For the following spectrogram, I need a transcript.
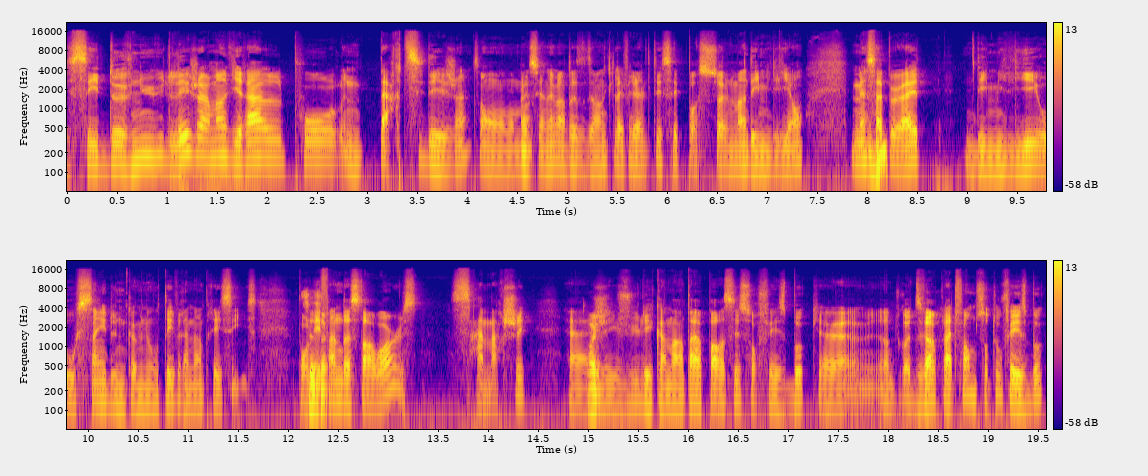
C'est devenu légèrement viral pour une partie des gens. on mentionnait vendredi dernier que la viralité, c'est pas seulement des millions, mais ça mm-hmm. peut être des milliers au sein d'une communauté vraiment précise. Pour les fans de Star Wars, ça a marché. Euh, j'ai vu les commentaires passer sur Facebook, euh, en tout cas diverses plateformes, surtout Facebook,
